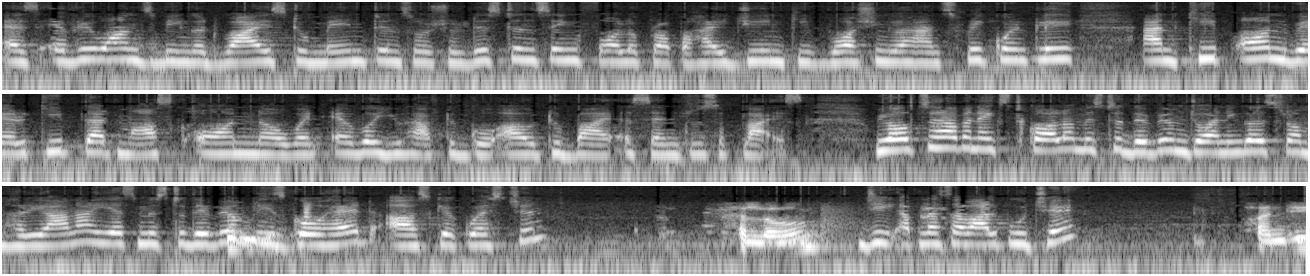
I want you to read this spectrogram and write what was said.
as everyone's being advised to maintain social distancing, follow proper hygiene, keep washing your hands frequently and keep on wear, keep that mask on uh, whenever you have to go out to buy essential supplies. We also have a next caller, Mr. Divyam joining us from Haryana. Yes, Mr. Divyam, please go ahead, ask your question. Hello जी अपना सवाल पूछे हाँ जी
